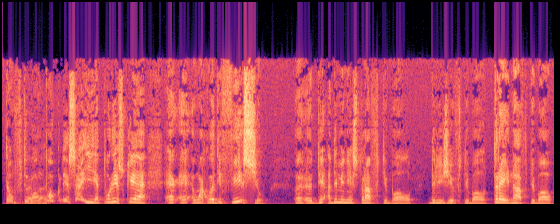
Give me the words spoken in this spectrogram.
Então o futebol é um Verdade. pouco disso aí. É por isso que é, é, é uma coisa difícil eh, de administrar futebol, dirigir futebol, treinar futebol.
